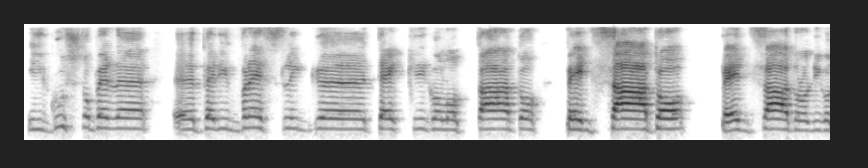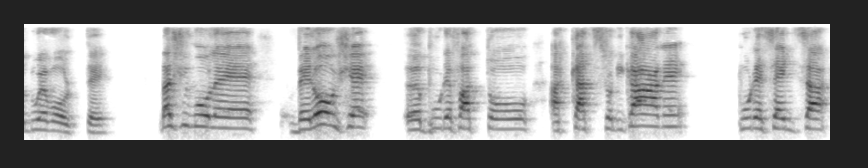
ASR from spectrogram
il gusto per, eh, per il wrestling eh, tecnico, lottato, pensato, pensato, lo dico due volte, ma ci vuole veloce, eh, pure fatto a cazzo di cane, pure senza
